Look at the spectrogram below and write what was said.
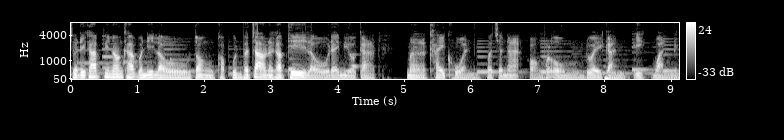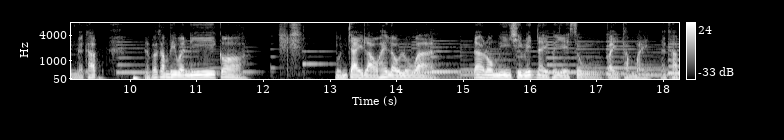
สวัสดีครับพี่น้องครับวันนี้เราต้องขอบคุณพระเจ้านะครับที่เราได้มีโอกาสมาไข้ควรพระชนะของพระองค์ด้วยกันอีกวันหนึ่งนะครับพระคัมภีร์วันนี้ก็หนุนใจเราให้เรารู้ว่าเรามีชีวิตในพระเยซูไปทำไมนะครับ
